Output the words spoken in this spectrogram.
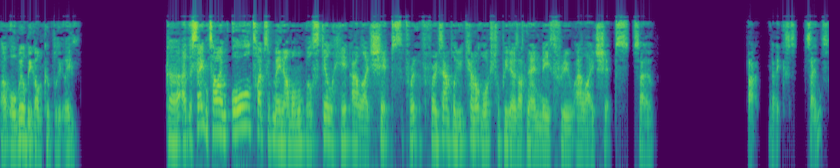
Uh, or will be gone completely. Uh, at the same time, all types of main armament will still hit allied ships. For, for example, you cannot launch torpedoes at an enemy through allied ships. So that makes sense.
